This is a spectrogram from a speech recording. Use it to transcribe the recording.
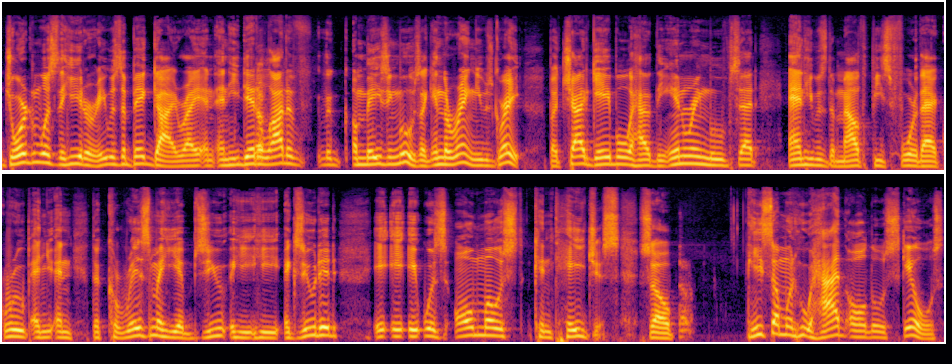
Jordan was the heater. He was the big guy, right? And and he did yep. a lot of the amazing moves. Like in the ring, he was great. But Chad Gable had the in-ring move set and he was the mouthpiece for that group and and the charisma he exu- he, he exuded it, it, it was almost contagious. So he's someone who had all those skills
